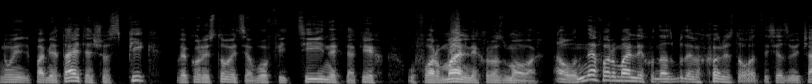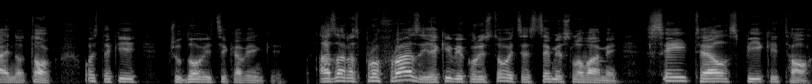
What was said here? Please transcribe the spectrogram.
Ну і пам'ятайте, що speak використовується в офіційних таких у формальних розмовах, а у неформальних у нас буде використовуватися, звичайно, talk. Ось такі чудові цікавинки. А зараз про фрази, які використовуються з цими словами say, tell, speak і talk.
